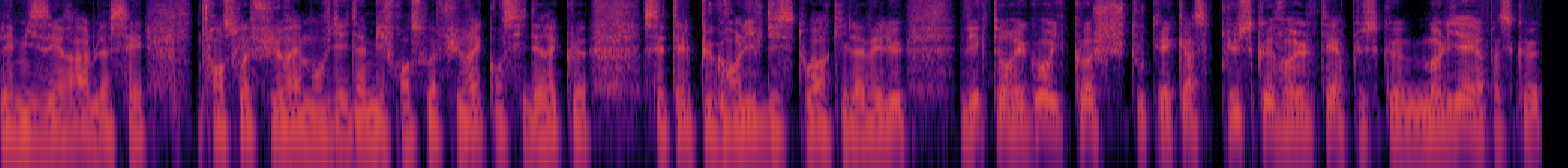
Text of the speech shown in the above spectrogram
Les Misérables, c'est François Furet, mon vieil ami François Furet, considérait que c'était le plus grand livre d'histoire qu'il avait lu. Victor Hugo, il coche toutes les cases, plus que Voltaire, plus que Molière, parce que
